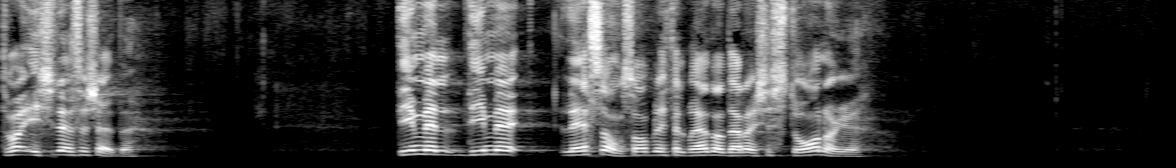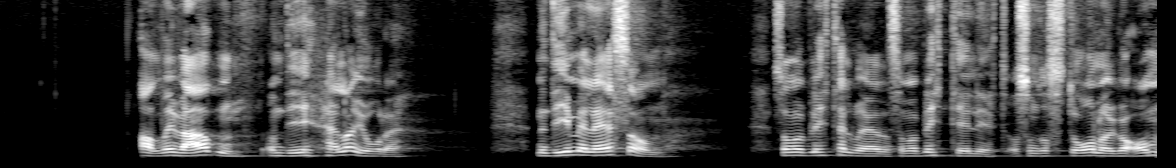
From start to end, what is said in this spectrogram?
Det var ikke det som skjedde. De vi, de vi leser om som har blitt helbredet der det ikke står noe Aldri i verden om de heller gjorde det. Men de vi leser om, som har blitt helbredet, som har blitt tilgitt, og som det står noe om,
